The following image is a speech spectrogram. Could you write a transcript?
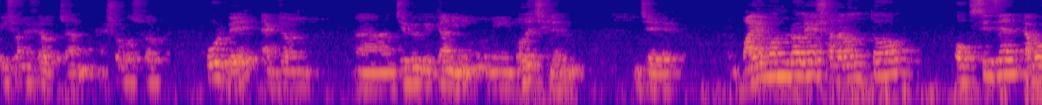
পিছনে ফেরত যান একশো বছর পূর্বে একজন জীববিজ্ঞানী উনি বলেছিলেন যে বায়ুমণ্ডলে সাধারণত অক্সিজেন এবং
